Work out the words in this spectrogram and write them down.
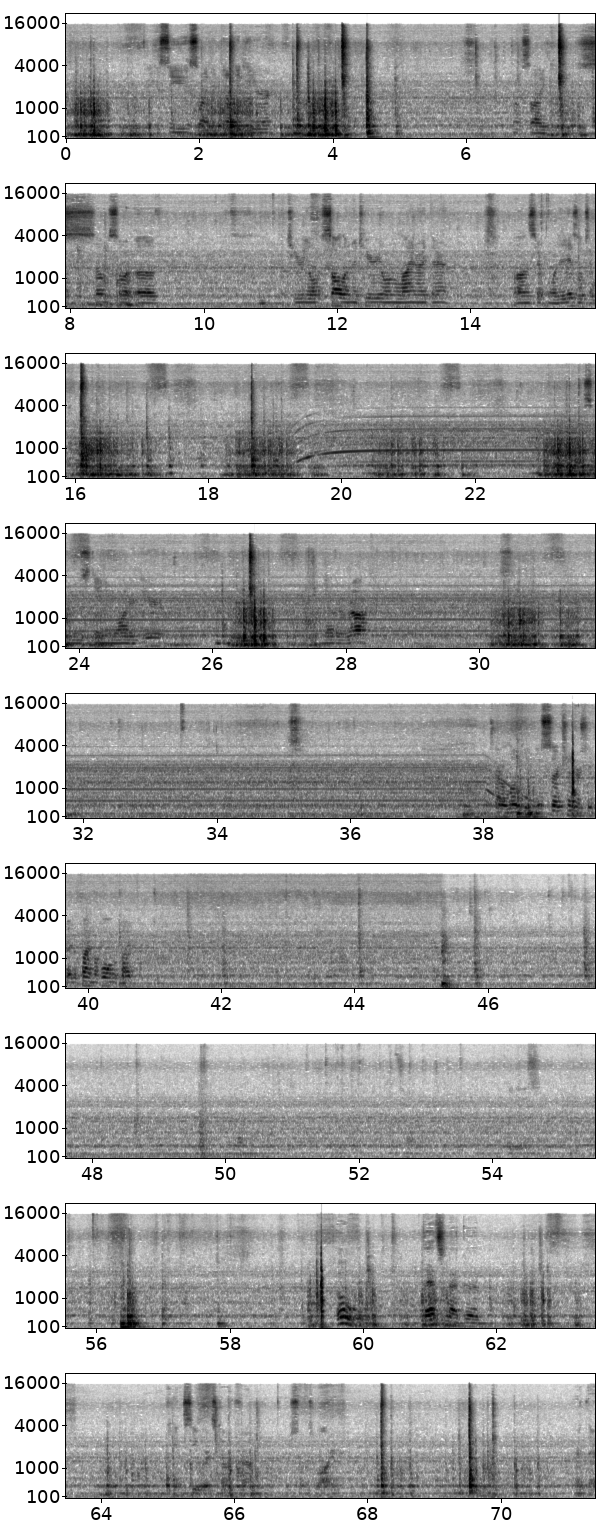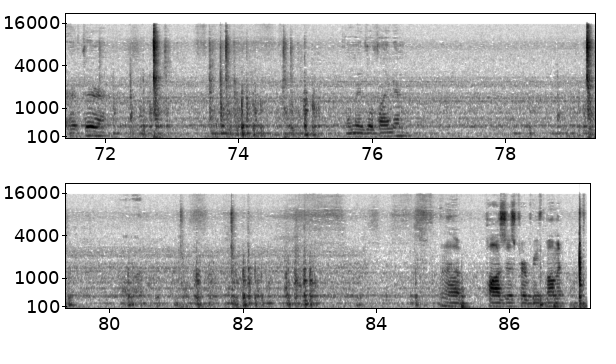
You can see slightly bellied here. Looks like some sort of material, solid material in the line right there. Well, uncertain what it is. Looks like. Some standing water here. Another rock. Try to locate this section or see if I can find the hole in the pipe. Oh, that's not good. Can't see where it's coming from. There's so much water. Right there. Right there. Want me to go find him? Hold on. I'm gonna pause this for a brief moment.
